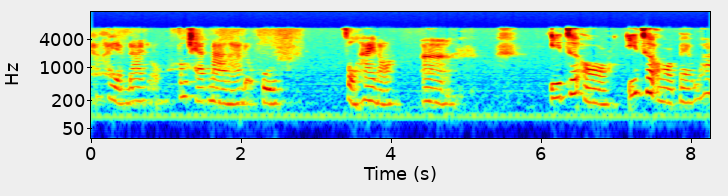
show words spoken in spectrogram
ถ้าใครอยากได้เดี๋ยวต้องแชทมานะ เดี๋ยวครูส่งให้เนาะอ่า either or either or แปลว่า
